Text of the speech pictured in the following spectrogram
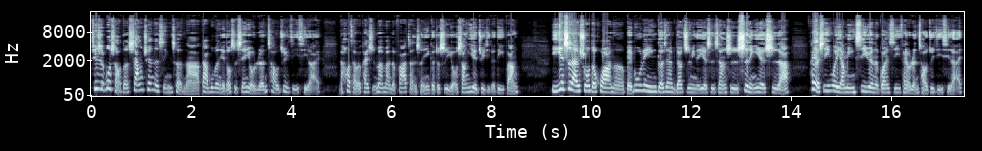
其实不少的商圈的形成啊，大部分也都是先有人潮聚集起来，然后才会开始慢慢的发展成一个就是有商业聚集的地方。以夜市来说的话呢，北部另一个现在比较知名的夜市，像是士林夜市啊。它也是因为阳明戏院的关系，才有人潮聚集起来。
